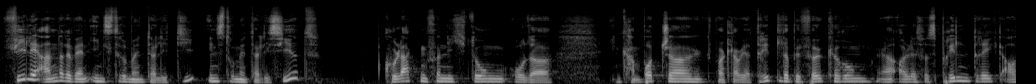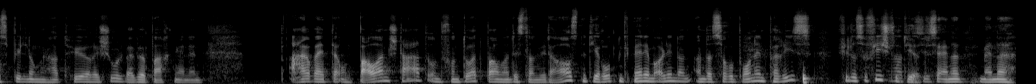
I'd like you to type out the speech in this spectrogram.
viele andere werden instrumentalisiert, Kulakenvernichtung oder in Kambodscha war, glaube ich, ein Drittel der Bevölkerung, ja, alles, was Brillen trägt, Ausbildung hat, höhere Schule, weil wir machen einen Arbeiter- und Bauernstaat und von dort bauen wir das dann wieder aus. Die Roten Khmer haben alle an der Sorbonne in Paris Philosophie studiert. das ist einer meiner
